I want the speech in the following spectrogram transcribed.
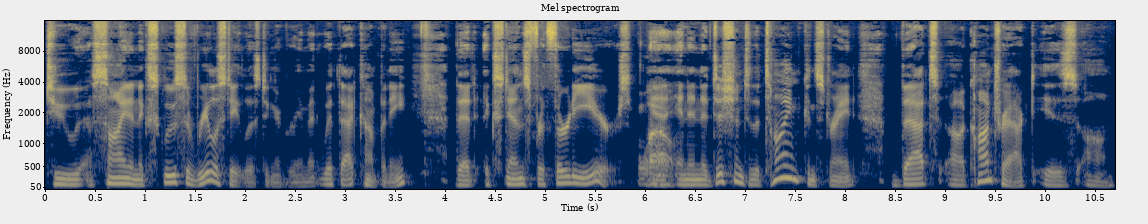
to sign an exclusive real estate listing agreement with that company that extends for thirty years. Wow. And, and in addition to the time constraint, that uh, contract is um,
